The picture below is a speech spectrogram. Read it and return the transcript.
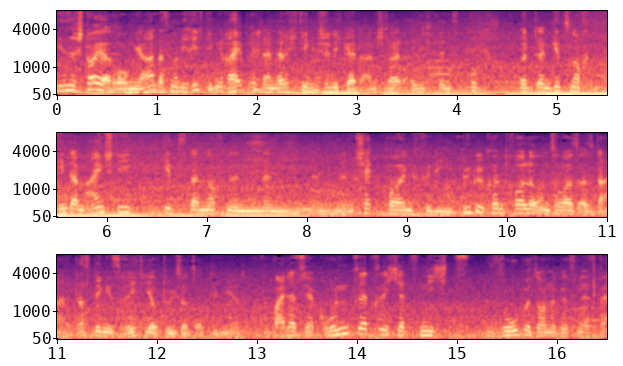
diese Steuerung, ja, dass man die richtigen Reibräder in der richtigen Geschwindigkeit ansteuert. Also ich finde und dann gibt es noch, hinterm Einstieg gibt es dann noch einen, einen, einen Checkpoint für die Bügelkontrolle und sowas. Also da, das Ding ist richtig auf Durchsatz optimiert. Wobei das ja grundsätzlich jetzt nichts so Besonderes mehr ist. Bei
